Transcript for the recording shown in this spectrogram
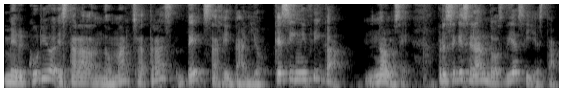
Mercurio estará dando marcha atrás de Sagitario. ¿Qué significa? No lo sé. Pero sé que serán dos días y ya está.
